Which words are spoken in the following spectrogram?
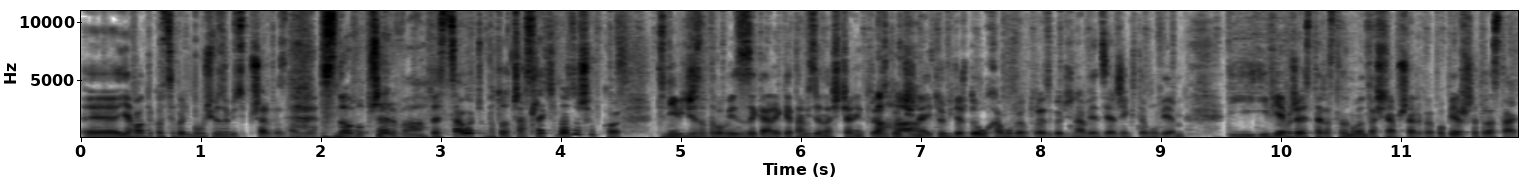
E, ja wam tylko chcę powiedzieć, bo musimy zrobić przerwę znowu. Znowu przerwa. To jest cały, bo to czas leci bardzo szybko. Ty nie widzisz, za tobą jest zegarek, ja tam widzę na ścianie, która jest Aha. godzina i tu widać do ucha mówią, która jest godzina, więc ja dzięki temu wiem. I, I wiem, że jest teraz ten moment właśnie na przerwę. Po pierwsze teraz tak,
